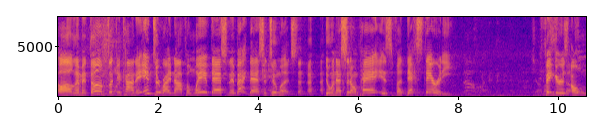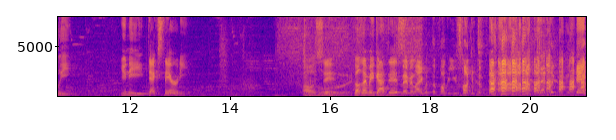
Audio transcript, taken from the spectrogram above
Oh, Lemon Thumb's looking kind of injured right now from wave dashing and back dashing too much. Doing that shit on pad is for dexterity. Fingers only. You need dexterity. Oh shit. But Lemon got this. Lemon like, what the fuck are you talking about? that look gay.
